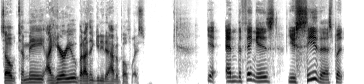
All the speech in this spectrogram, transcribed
So to me, I hear you, but I think you need to have it both ways. Yeah, and the thing is, you see this, but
